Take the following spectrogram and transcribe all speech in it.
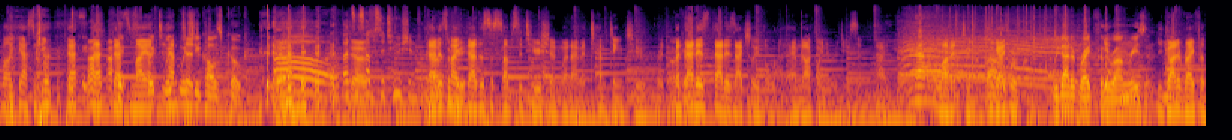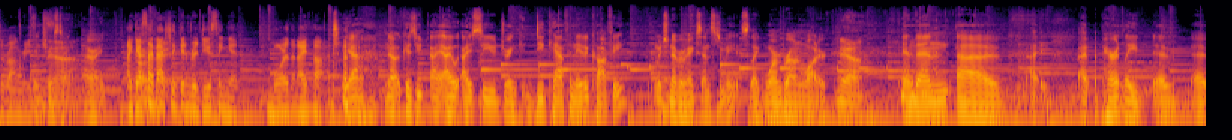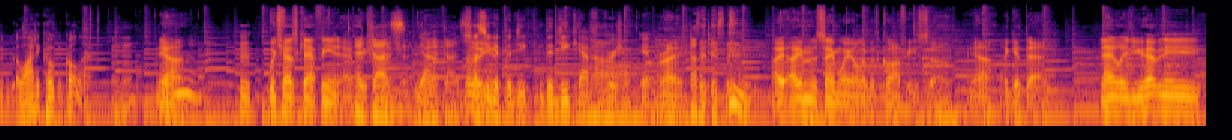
Well, yes, be- that, that, that's my which, which, attempted. which he calls Coke. Oh, that's Yes. a substitution for that That is my that is a substitution when I'm attempting to. Re- Okay. But that is that is actually the lie. I'm not going to reduce it. I love it too much. Wow. You guys were We got it right for the wrong reason. you got it right for the wrong reason. Interesting. Yeah. All right. I guess I've actually been reducing it more than I thought. Yeah. No, because you, I, I, I see you drink decaffeinated coffee, which never makes sense to me. It's like warm brown water, Yeah. and then uh, I, I, apparently uh, uh, a lot of Coca Cola. hmm Yeah. Hmm. Which has caffeine in it. It does. mention. Yeah. It does. So Unless you, you- get the de- the decaf No. version. Yeah. Right. It doesn't taste the same. I, I am the same way, only with coffee. So, yeah, I get that. Natalie, do you have any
